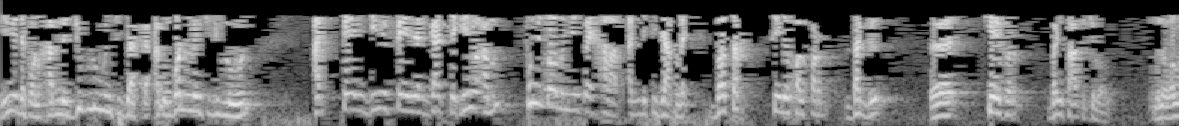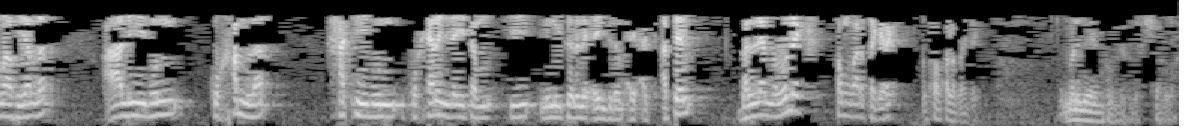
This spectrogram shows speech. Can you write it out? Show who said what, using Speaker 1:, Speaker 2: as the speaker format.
Speaker 1: li ñu defoon xam ne jubluwuñ ci jàkka ak mbon lañ ci jublu woon ak feeñ gi ñu feeñal gàcce gi ñu am fu ñu toll ñu ngi koy xalaat ak li ci jaaxle ba tax seeni xol far dagg euh, kéefar bañ faatu ci loolu mu ne wallaahu yàlla alimun ku xam la xakimun ku xereñ la itam ci ni muy tërale ay mbiram ay ak atteem ba lenn lu nekk fa mu war a tege rek foofa la koy teg mën nañu yem foofu incha allah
